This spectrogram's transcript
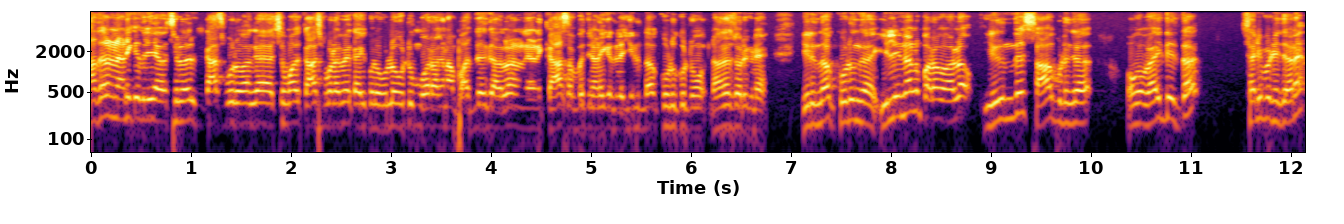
அதெல்லாம் நினைக்கிறது இல்லையா? சில பேருக்கு காசு போடுவாங்க. சும்மா காசு போடாமல் கை கூட உள்ள விட்டு போறாங்க. நான் பார்த்ததுக்கு அதெல்லாம் எனக்கு காசை பத்தி நினைக்கிறது இல்லை இருந்தா கொடுக்கட்டும். நான் தான் சொல்லிக்கிறேன் இருந்தா கொடுங்க. இல்லைனாலும் பரவாயில்ல. இருந்து சாப்பிடுங்க. உங்க வைத்தியத்தை சரி பண்ணி தரேன்.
